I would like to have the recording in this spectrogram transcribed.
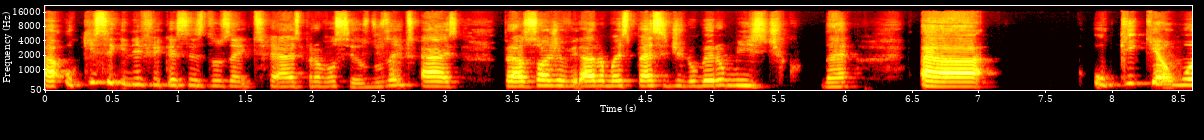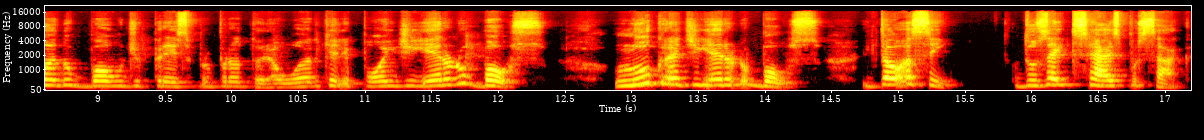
uh, o que significa esses 200 reais para você. Os 200 reais para a soja viraram uma espécie de número místico, né? Uh, o que, que é um ano bom de preço para o produtor? É o ano que ele põe dinheiro no bolso. Lucro é dinheiro no bolso. Então, assim, 200 reais por saca.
